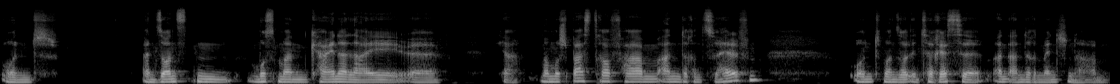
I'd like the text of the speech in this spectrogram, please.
und Ansonsten muss man keinerlei, äh, ja, man muss Spaß drauf haben, anderen zu helfen und man soll Interesse an anderen Menschen haben.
